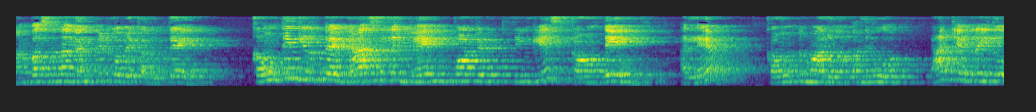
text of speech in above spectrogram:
ನಂಬರ್ಸನ್ನ ನೆನ್ಪಿಟ್ಕೋಬೇಕಾಗುತ್ತೆ. ಕೌಂಟಿಂಗ್ ಇರುತ್ತೆ. ಮ್ಯಾಥ್ಸಲ್ಲಿ main important thing is counting ಅಲ್ಲೇ ಕೌಂಟ್ ಮಾಡುವಂತ ನೀವು ಯಾಕೆ ಅಂದರೆ ಇದು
